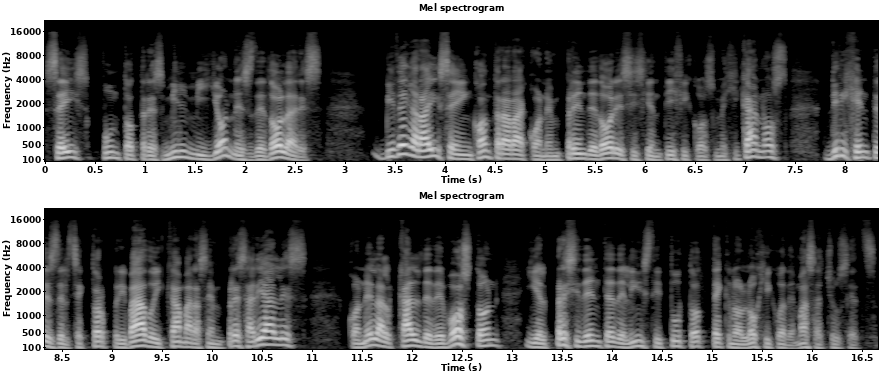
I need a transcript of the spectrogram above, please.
6.3 mil millones de dólares. Videgaray se encontrará con emprendedores y científicos mexicanos, dirigentes del sector privado y cámaras empresariales, con el alcalde de Boston y el presidente del Instituto Tecnológico de Massachusetts.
